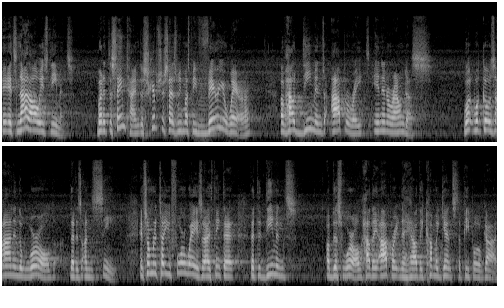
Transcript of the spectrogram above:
it's not always demons. But at the same time, the scripture says we must be very aware of how demons operate in and around us, what, what goes on in the world that is unseen. And so I'm going to tell you four ways that I think that, that the demons of this world, how they operate and how they come against the people of God.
